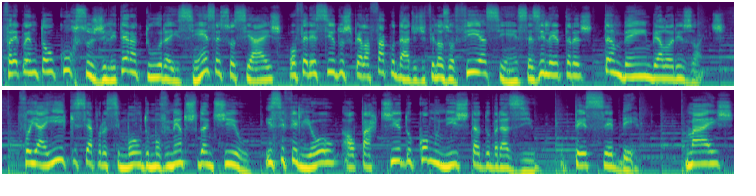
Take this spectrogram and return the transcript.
frequentou cursos de literatura e ciências sociais oferecidos pela Faculdade de Filosofia, Ciências e Letras, também em Belo Horizonte. Foi aí que se aproximou do movimento estudantil e se filiou ao Partido Comunista do Brasil, o PCB. Mas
